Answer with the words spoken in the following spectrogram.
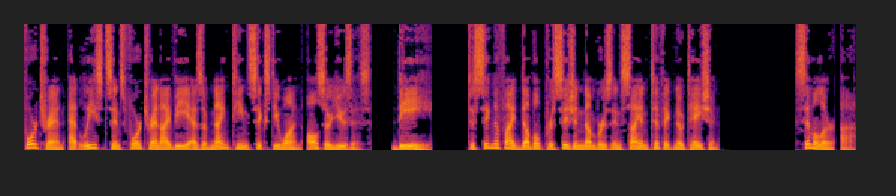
Fortran at least since Fortran IV as of 1961 also uses D to signify double precision numbers in scientific notation. Similar, a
